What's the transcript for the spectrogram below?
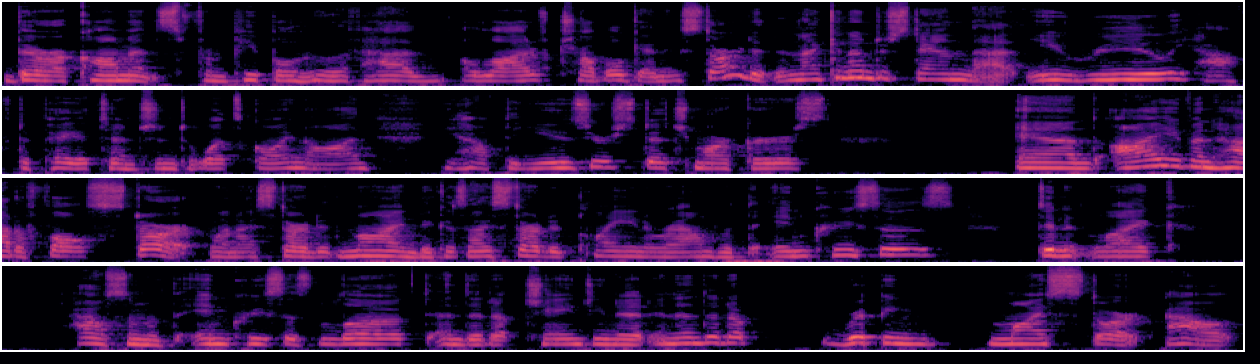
there are comments from people who have had a lot of trouble getting started. And I can understand that. You really have to pay attention to what's going on. You have to use your stitch markers. And I even had a false start when I started mine because I started playing around with the increases, didn't like how some of the increases looked, ended up changing it, and ended up ripping my start out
